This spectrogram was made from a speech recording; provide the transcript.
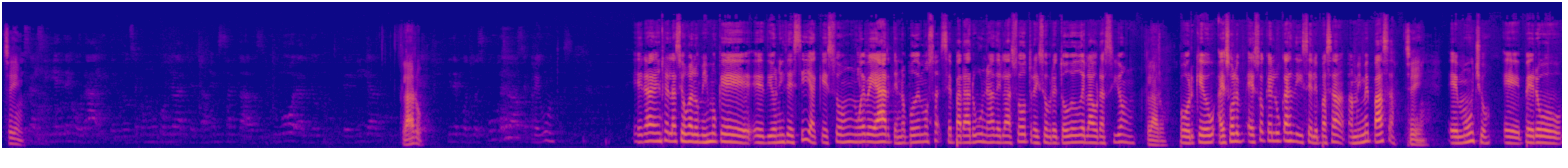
Sí. Claro. Era en relación a lo mismo que eh, Dionis decía, que son nueve artes, no podemos separar una de las otras y sobre todo de la oración. Claro. Porque eso, eso que Lucas dice le pasa, a mí me pasa. Sí. Eh, mucho, eh, pero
